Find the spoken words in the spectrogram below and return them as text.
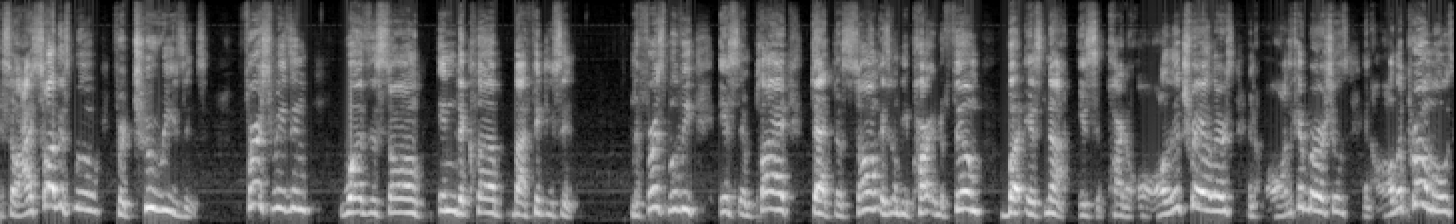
So I saw this movie for two reasons. First reason was the song In the Club by 50 Cent the first movie, it's implied that the song is going to be part of the film, but it's not. It's a part of all the trailers and all the commercials and all the promos,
